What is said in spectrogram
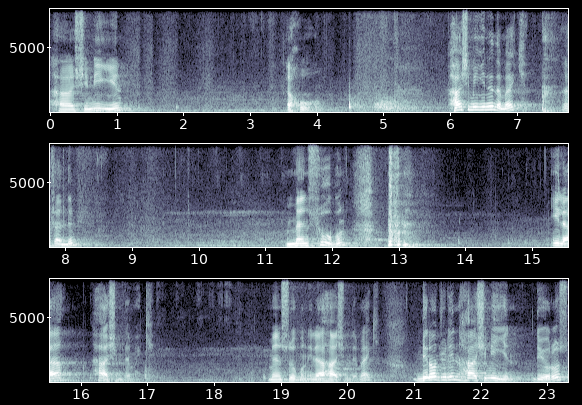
haşimiyin ehuhu. Haşimiyi ne demek? Efendim, mensubun ila Haşim demek. Mensubun ila Haşim demek. Bir raculin haşimiyin diyoruz.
